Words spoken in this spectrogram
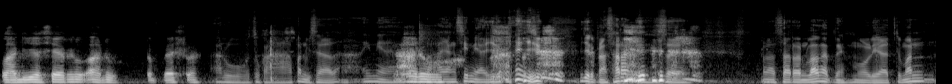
Ladia Sheryl aduh the best lah. Aduh, tuh kapan bisa ini ya? Aduh. yang sini ya. Jadi, jadi, jadi penasaran nih. Saya penasaran banget nih mau lihat. Cuman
